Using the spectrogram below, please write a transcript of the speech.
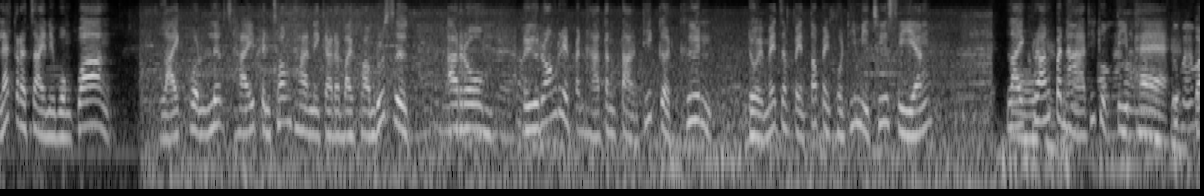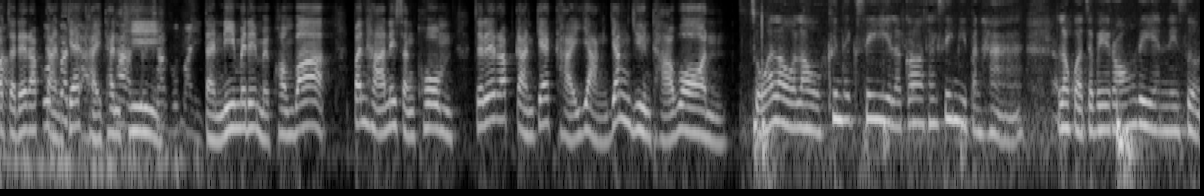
และกระจายในวงกว้าง หลายคนเลือกใช้เป็นช่องทางในการระบายความรู้สึก อารมณ์ หรือร้องเรียนปัญหาต่างๆ ที่เกิดขึ้น โดยไม่จำเป็นต้องเป็นคนที่มีชื่อเสียงหลายครั้งปัญหาที่ถูกตีแผ่ก็จะได้รับการแก้ไขทันที แต่นี่ไม่ได้หมายความว่าปัญหาในสังคมจะได้รับการแก้ไขอย่างยั่งยืนถาวร สมมติว่าเราเราขึ้นแท็กซี่ แล้วก็แท็กซี่มีปัญหา เรากว่าจะไปร้องเรียนในส่วน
